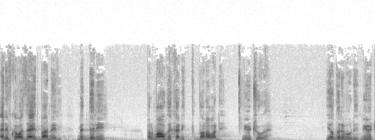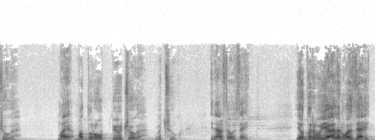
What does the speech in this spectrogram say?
alifka waa zaa'id baa nidhi ma daliil bal maadi ka dhig daraba dheh miyuu joogaa yadribu dheh miyuu joogaa maya madruub miyuu joogaa ma joogo idan alifta waa zaa'id yadribu ya-dan waa zaa'id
